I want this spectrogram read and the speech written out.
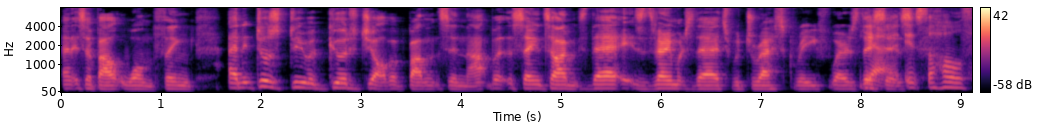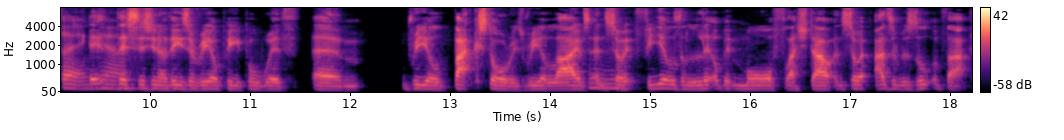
and it's about one thing and it does do a good job of balancing that but at the same time it's there it's very much there to address grief whereas this yeah, is it's the whole thing. it, yeah. this is you know these are real people with um real backstories real lives and Mm. so it feels a little bit more fleshed out and so as a result of that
